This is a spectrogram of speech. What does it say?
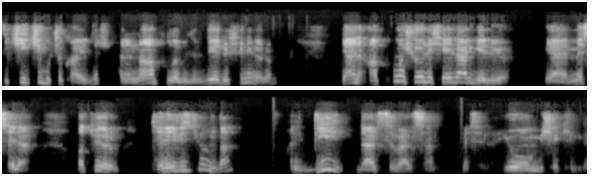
iki iki buçuk aydır hani ne yapılabilir diye düşünüyorum. Yani aklıma şöyle şeyler geliyor. Yani mesela atıyorum televizyondan hani dil dersi versen mesela yoğun bir şekilde.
